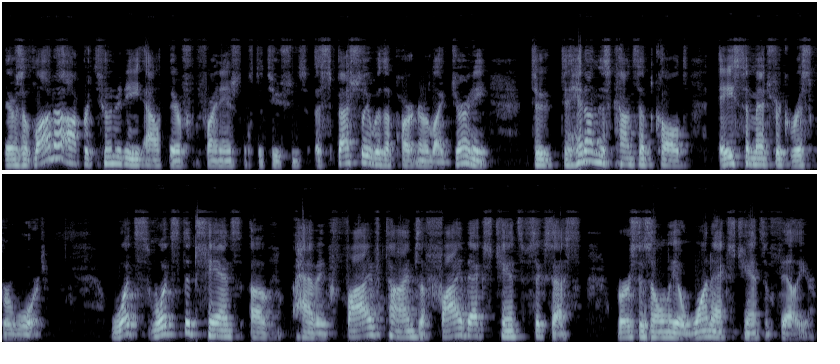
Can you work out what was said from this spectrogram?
there's a lot of opportunity out there for financial institutions, especially with a partner like JRNI, to, to hit on this concept called asymmetric risk reward. What's, what's the chance of having five times a 5x chance of success versus only a 1x chance of failure.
